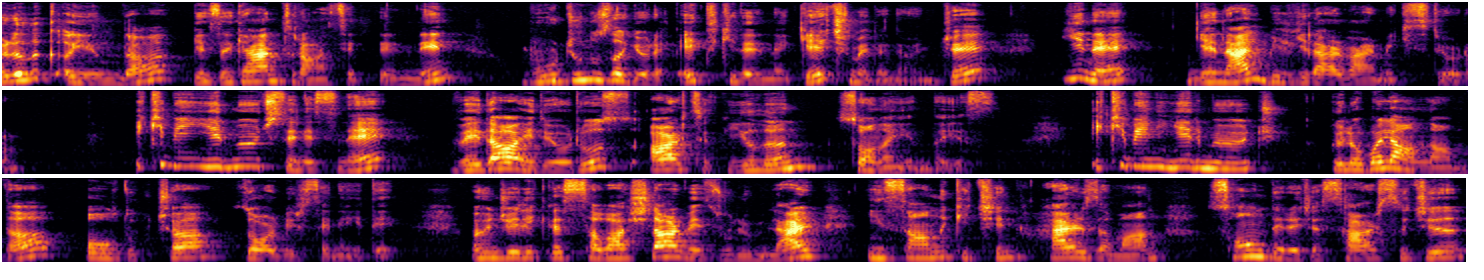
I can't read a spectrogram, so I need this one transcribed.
Aralık ayında gezegen transitlerinin burcunuza göre etkilerine geçmeden önce yine genel bilgiler vermek istiyorum. 2023 senesine veda ediyoruz. Artık yılın son ayındayız. 2023 global anlamda oldukça zor bir seneydi. Öncelikle savaşlar ve zulümler insanlık için her zaman son derece sarsıcı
